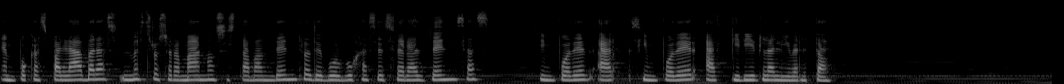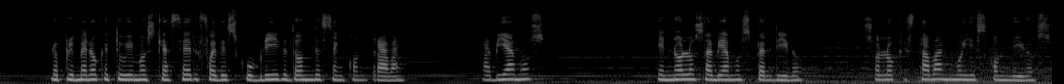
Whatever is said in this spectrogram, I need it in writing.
En pocas palabras, nuestros hermanos estaban dentro de burbujas esferas densas sin poder, sin poder adquirir la libertad. Lo primero que tuvimos que hacer fue descubrir dónde se encontraban. Sabíamos que no los habíamos perdido, solo que estaban muy escondidos.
